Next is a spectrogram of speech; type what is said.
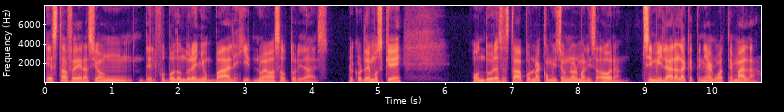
esta federación del fútbol hondureño va a elegir nuevas autoridades. Recordemos que Honduras estaba por una comisión normalizadora, similar a la que tenía Guatemala,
